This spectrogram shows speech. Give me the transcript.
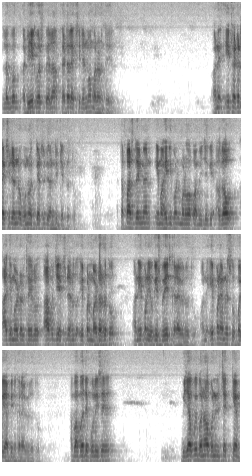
લગભગ અઢી એક વર્ષ પહેલાં ફેટલ એક્સિડન્ટમાં મરણ થયું અને એ ફેટલ એક્સિડન્ટનો ગુનો અત્યાર સુધી અનડિટેક્ટ હતો. તપાસ દરમિયાન એ માહિતી પણ મળવા પામી છે કે અગાઉ આ જે મર્ડર થયેલો, આ જે એક્સિડન્ટ હતો, એ પણ મર્ડર હતો અને એ પણ યોગેશભાઈએ જ કરાવેલું હતું અને એ પણ એમણે સોપારી આપીને કરાવેલું હતું. આ બાબતે પોલીસે બીજા કોઈ બનાવ બનેલ છે કેમ?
